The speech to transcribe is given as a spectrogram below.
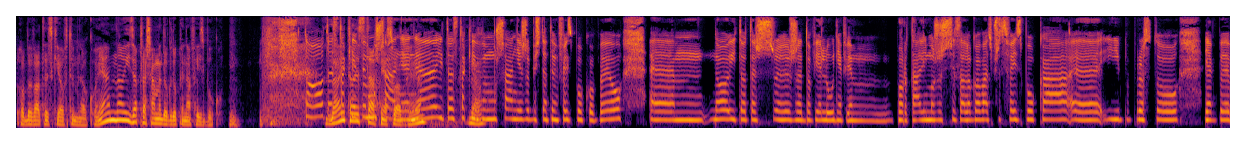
obywatelskiego w tym roku, nie? No i zapraszamy do grupy na Facebooku. No, to jest no takie to jest wymuszanie, nie? nie? I to jest takie no. wymuszanie, żebyś na tym Facebooku był. Um, no i to też, że do wielu, nie wiem, portali możesz się zalogować przez Facebooka e, i po prostu jakby e,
